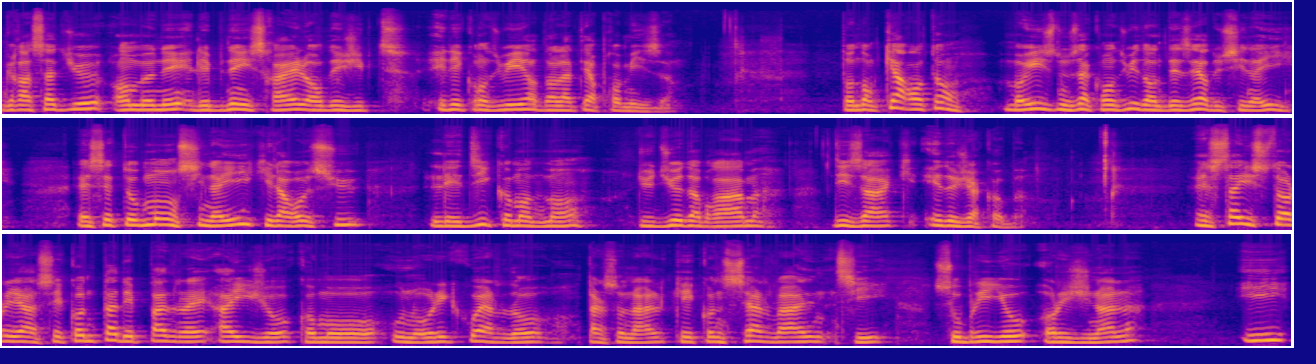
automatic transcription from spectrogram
grâce à Dieu, emmener les Bnei Israël hors d'Égypte et les conduire dans la terre promise. Pendant 40 ans, Moïse nous a conduits dans le désert du Sinaï, et c'est au mont Sinaï qu'il a reçu les dix commandements du Dieu d'Abraham, d'Isaac et de Jacob. Esta historia se conta de padre a hijo como un recuerdo personal que conserva en su brillo original y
